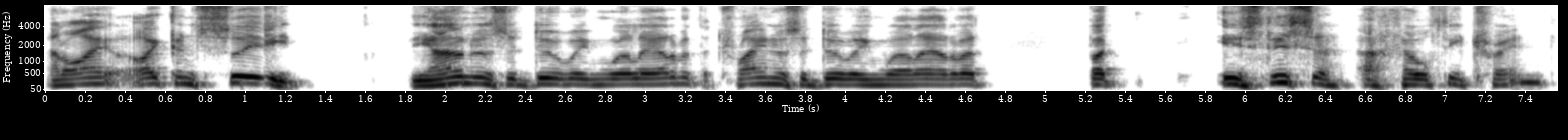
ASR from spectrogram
And I, I concede the owners are doing well out of it, the trainers are doing well out of it, but is this a, a healthy trend?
